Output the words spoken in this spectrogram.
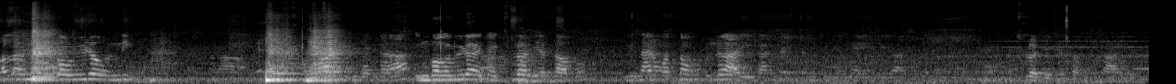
మళ్ళీ ఇంకో వీడియో ఉంది. దగ్గర. ఇంకొక వీడియో అయితే ఎక్స్ప్లోర్ చేద్దాము ఈసారి మొత్తం ఫుల్గా ఈ అయితే ఎక్స్ప్లోర్ చేసేద్దాం ఈసారి.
